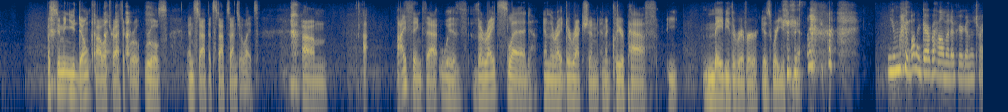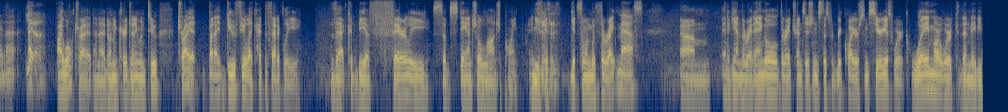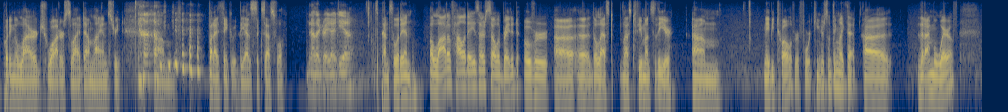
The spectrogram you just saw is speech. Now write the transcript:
assuming you don't follow traffic ru- rules and stop at stop signs or lights. Um, I, I think that with the right sled and the right direction and a clear path, maybe the river is where you can get. you might want to grab a helmet if you're going to try that. Yeah. I won't try it, and I don't encourage anyone to try it. But I do feel like hypothetically, that could be a fairly substantial launch point, and you get get someone with the right mass, um, and again the right angle, the right transitions. This would require some serious work, way more work than maybe putting a large water slide down Lyon Street. Um, but I think it would be as successful. Another great idea. Let's pencil it in. A lot of holidays are celebrated over uh, uh, the last last few months of the year. Um, maybe 12 or 14 or something like that uh, that I'm aware of.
